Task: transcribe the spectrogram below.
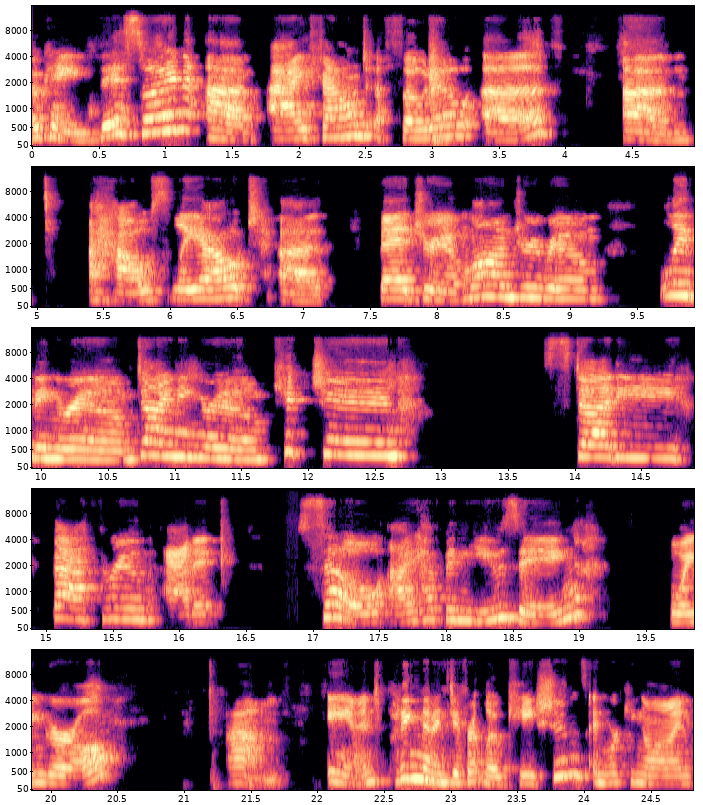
Okay, this one, um, I found a photo of um, a house layout, uh, bedroom, laundry room, living room, dining room, kitchen, study, bathroom, attic. So I have been using Boy and Girl um, and putting them in different locations and working on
